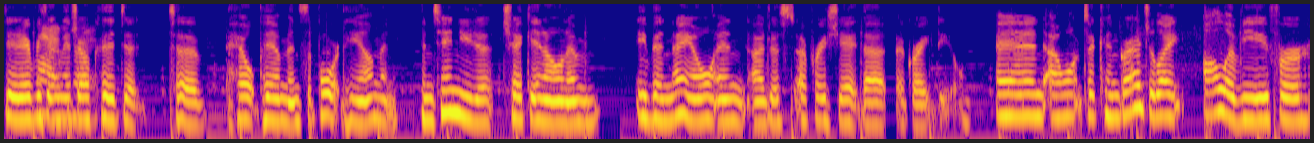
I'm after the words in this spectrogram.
did everything that y'all crying. could to, to help him and support him and continue to check in on him even now. And I just appreciate that a great deal. And I want to congratulate all of you for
